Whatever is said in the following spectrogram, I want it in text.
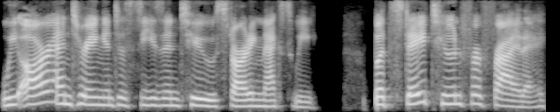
we are entering into season two starting next week. But stay tuned for Friday,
